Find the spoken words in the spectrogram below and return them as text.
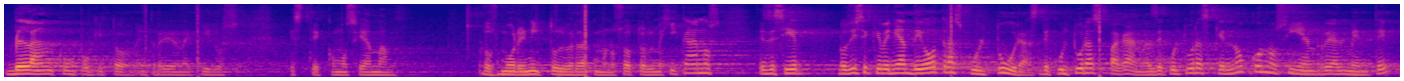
blanco, un poquito entrarían aquí los, este, ¿cómo se llama? los morenitos, ¿verdad? Como nosotros los mexicanos. Es decir, nos dice que venían de otras culturas, de culturas paganas, de culturas que no conocían realmente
